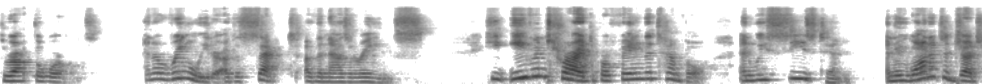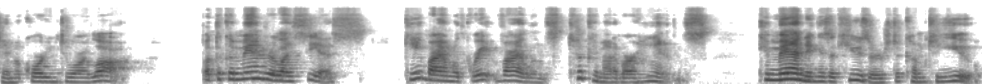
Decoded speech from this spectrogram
throughout the world, and a ringleader of the sect of the Nazarenes. He even tried to profane the temple, and we seized him, and we wanted to judge him according to our law. But the commander Lysias came by and with great violence took him out of our hands, commanding his accusers to come to you.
